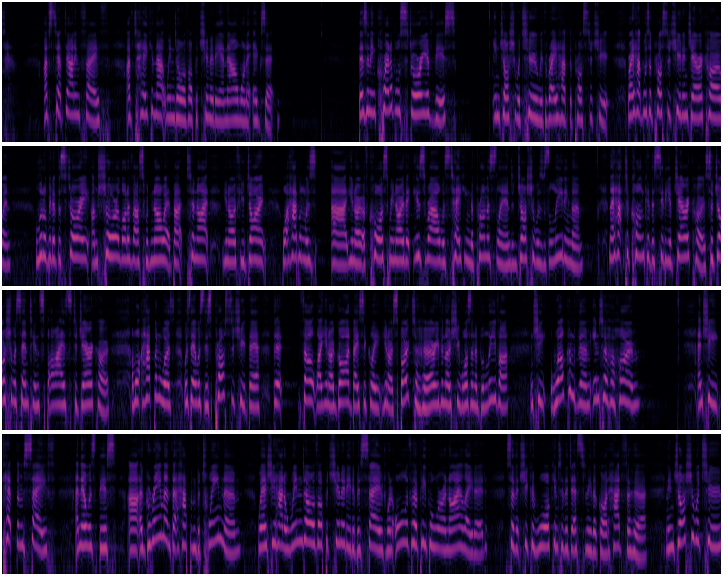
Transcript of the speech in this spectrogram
I've stepped out in faith. I've taken that window of opportunity and now I want to exit. There's an incredible story of this in Joshua 2 with Rahab the prostitute. Rahab was a prostitute in Jericho and a little bit of the story, I'm sure a lot of us would know it, but tonight, you know, if you don't, what happened was uh, you know, of course, we know that Israel was taking the promised land and Joshua was leading them. They had to conquer the city of Jericho. So Joshua sent in spies to Jericho. And what happened was, was there was this prostitute there that felt like, you know, God basically, you know, spoke to her, even though she wasn't a believer. And she welcomed them into her home and she kept them safe. And there was this uh, agreement that happened between them where she had a window of opportunity to be saved when all of her people were annihilated so that she could walk into the destiny that God had for her. And in Joshua 2,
